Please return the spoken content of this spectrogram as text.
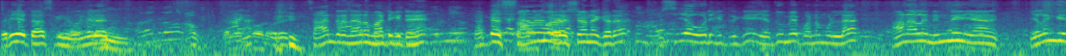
பெரிய டாஸ்க்குங்க உண்மையில. ஒரு சாயந்தர நேரம் மாட்டிக்கிட்டேன். கடை செம்ம ரஷ்ஷான கடை. பிஸியா ஓடிக்கிட்டு இருக்கு. எதுவுமே பண்ண முடியல. ஆனாலும் நின்று என் இலங்கை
